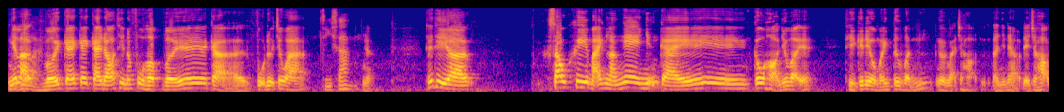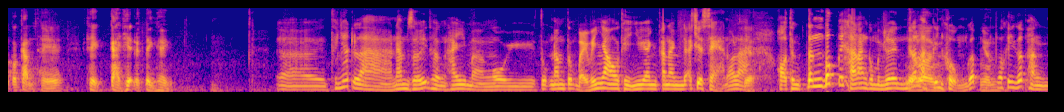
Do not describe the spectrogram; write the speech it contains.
Nghĩa đúng là rồi. với cái cái cái đó thì nó phù hợp với cả phụ nữ châu Á. Chính xác. Yeah. Thế thì uh, sau khi mà anh lắng nghe những cái câu hỏi như vậy ấy, thì cái điều mà anh tư vấn ngược lại cho họ là như nào để cho họ có cảm thấy thể cải thiện được tình hình À, thứ nhất là nam giới thường hay mà ngồi tụm năm tụm bảy với nhau thì như anh Phan Anh đã chia sẻ đó là yeah. họ thường tâng bốc cái khả năng của mình lên yeah, rất là vâng. kinh khủng gấp yeah. có khi gấp hàng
